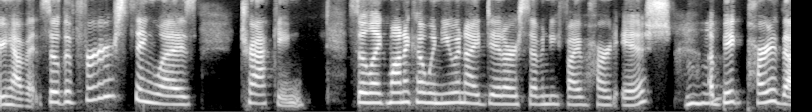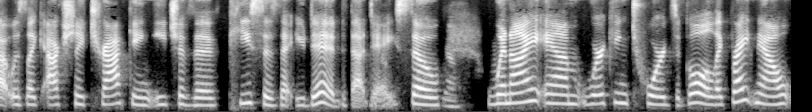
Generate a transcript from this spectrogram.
you have it. So the first thing was tracking. So like Monica, when you and I did our 75 hard ish, a Mhm. big part of that was like actually tracking each of the pieces that you did that Yeah. day. So Yeah. When I am working towards a goal, like right now,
